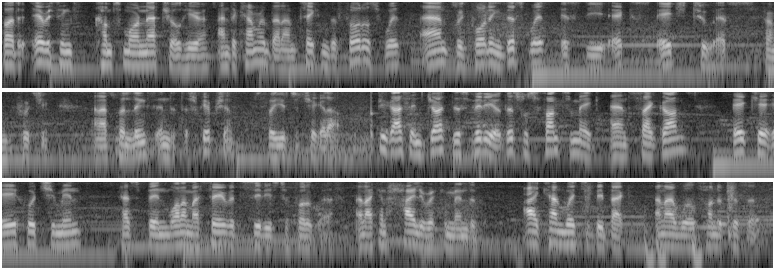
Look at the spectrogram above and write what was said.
but everything comes more natural here. And the camera that I'm taking the photos with and recording this with is the XH2S from Fuji. And I put links in the description for you to check it out. Hope you guys enjoyed this video. This was fun to make and Saigon, aka Ho Chi Minh, has been one of my favorite cities to photograph and I can highly recommend it. I can't wait to be back and I will 100%.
